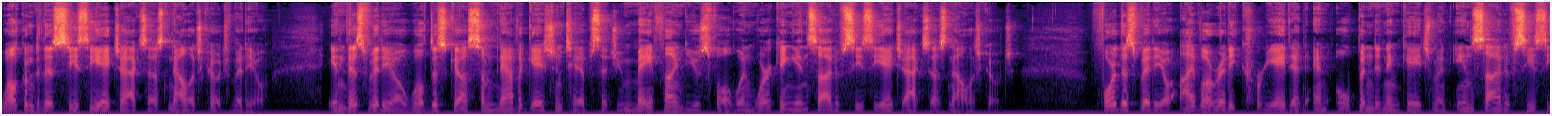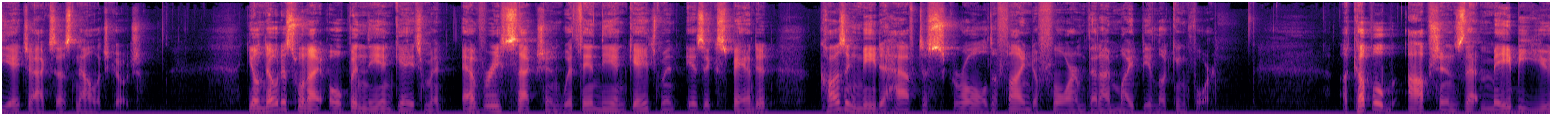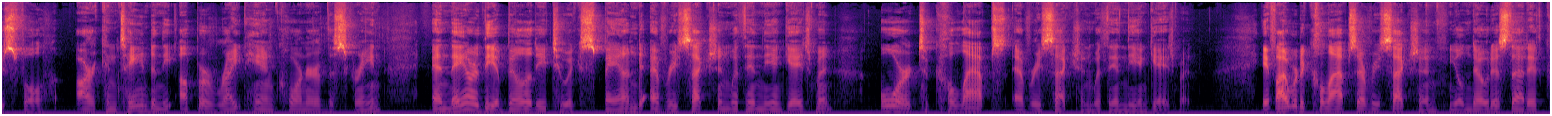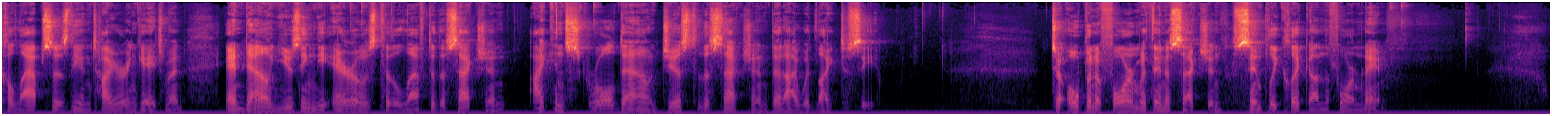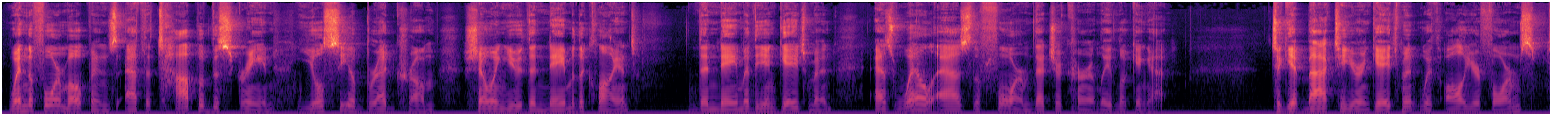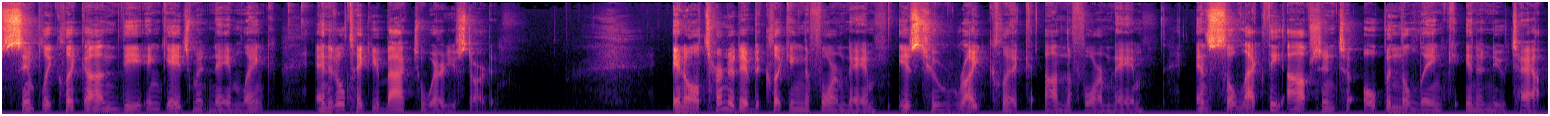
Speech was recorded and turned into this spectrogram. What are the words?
Welcome to this CCH Axcess Knowledge Coach video. In this video, we'll discuss some navigation tips that you may find useful when working inside of CCH Axcess Knowledge Coach. For this video, I've already created and opened an engagement inside of CCH Axcess Knowledge Coach. You'll notice when I open the engagement, every section within the engagement is expanded, causing me to have to scroll to find a form that I might be looking for. A couple options that may be useful are contained in the upper right hand corner of the screen and they are the ability to expand every section within the engagement or to collapse every section within the engagement. If I were to collapse every section, you'll notice that it collapses the entire engagement and now using the arrows to the left of the section, I can scroll down just to the section that I would like to see. To open a form within a section, simply click on the form name. When the form opens at the top of the screen, you'll see a breadcrumb showing you the name of the client, the name of the engagement, as well as the form that you're currently looking at. To get back to your engagement with all your forms, simply click on the engagement name link and it'll take you back to where you started. An alternative to clicking the form name is to right click on the form name and select the option to open the link in a new tab.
